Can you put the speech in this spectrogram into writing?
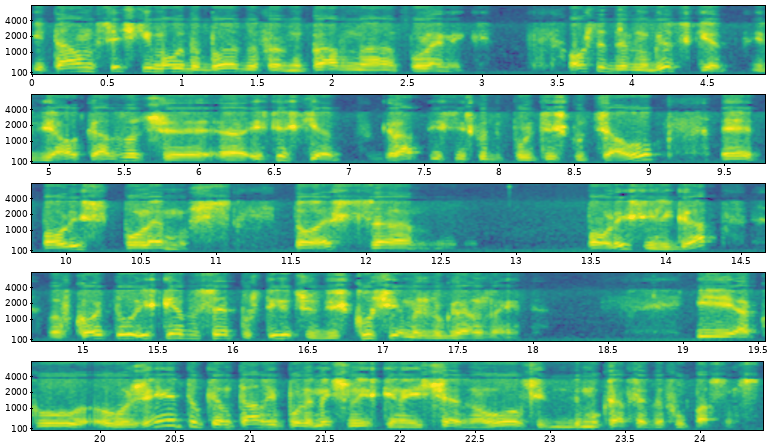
и там всички могат да бъдат в равноправна полемика. Още древногръцкият идеал казва, че истинският град, истинското политическо цяло е полис полемус. Тоест, полис или град, в който истината се постига чрез дискусия между гражданите. И ако уважението към тази полемична истина е изчезнало, демокрацията е в опасност.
